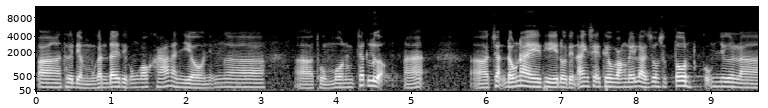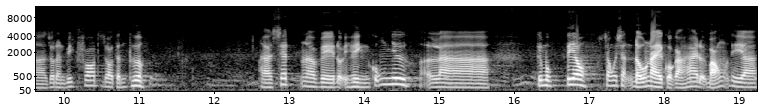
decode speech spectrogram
ờ, thời điểm gần đây thì cũng có khá là nhiều những ờ, thủ môn chất lượng. Trận đấu này thì đội tuyển Anh sẽ thiếu vắng đấy là John Stone cũng như là Jordan Bigford do chấn thương à, xét về đội hình cũng như là cái mục tiêu trong cái trận đấu này của cả hai đội bóng thì à,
